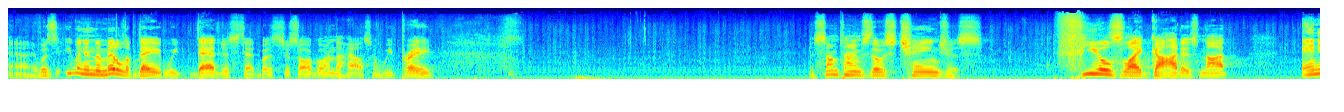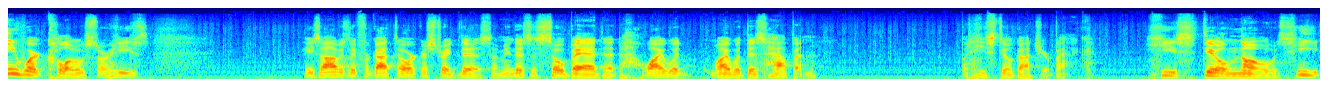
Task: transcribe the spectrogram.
And it was even in the middle of the day, we, Dad just said, let's just all go in the house, and we prayed. And sometimes those changes feels like God is not anywhere close or he's he's obviously forgot to orchestrate this. I mean, this is so bad that why would, why would this happen? But he still got your back. He still knows. He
